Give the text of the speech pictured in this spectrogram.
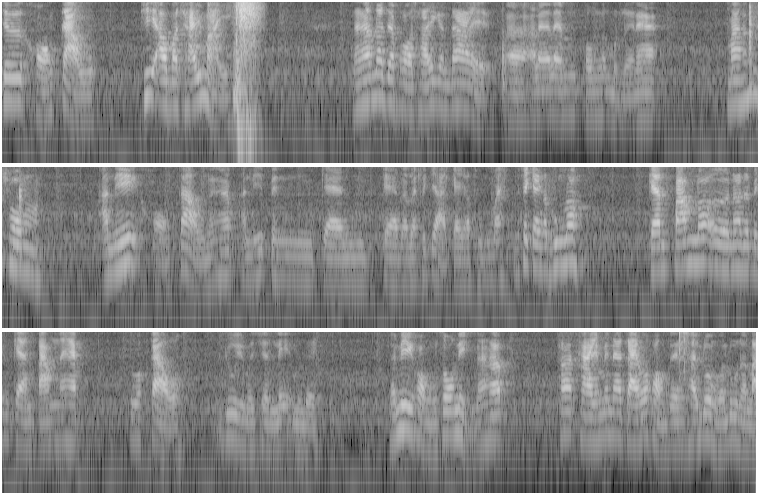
เจอของเก่าที่เอามาใช้ใหม่ นะครับ น่าจะพอใช้กันได้เอ่ออะไรอะไรมันตรงกันหมดเลยนะฮะมาท่านผู้ชมอันนี้ของเก่านะครับ อันนี้เป็นแกนแกนอะไรสักอย่างแกนกระทุ้งไหมไม่ใช่แกนกระทุ้งเนาะแกนปั๊มเนาะเออน่าจะเป็นแกนปั๊มนะครับ ตัวเก่ายุ่ยมาเชนเละมันเลย แล้วนี่ของโซนิกนะครับ ถ้าใครไม่แน่ใจว่าของตัวเองใช้ร่วมกับรุ่นอะไร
